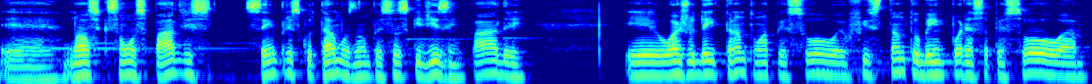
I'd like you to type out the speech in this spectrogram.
É, nós que somos padres sempre escutamos não pessoas que dizem: Padre, eu ajudei tanto uma pessoa, eu fiz tanto bem por essa pessoa,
